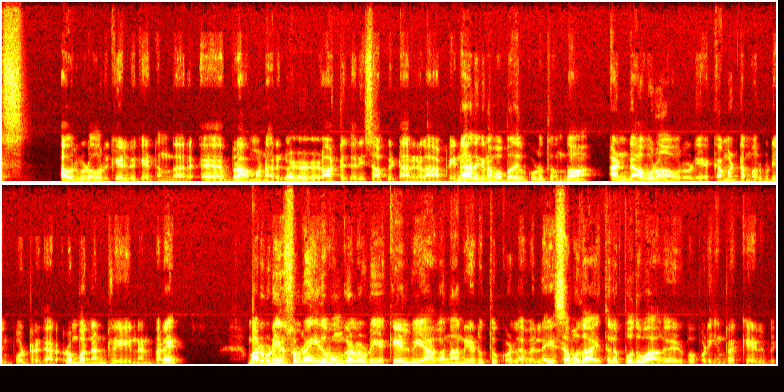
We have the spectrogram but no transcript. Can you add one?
எஸ் அவர் கூட ஒரு கேள்வி கேட்டிருந்தார். பிராமணர்கள் ஆட்டுக்கறி சாப்பிட்டார்களா? அப்படின்னு. அதுக்கு நம்ம பதில் கொடுத்துருந்தோம். அண்ட் அவரும் அவருடைய கமெண்ட்டை மறுபடியும் போட்டிருக்காரு. ரொம்ப நன்றி நண்பரே. மறுபடியும் சொல்கிறேன் இது உங்களுடைய கேள்வியாக நான் எடுத்துக்கொள்ளவில்லை. சமுதாயத்தில் பொதுவாக எழுப்பப்படுகின்ற கேள்வி.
